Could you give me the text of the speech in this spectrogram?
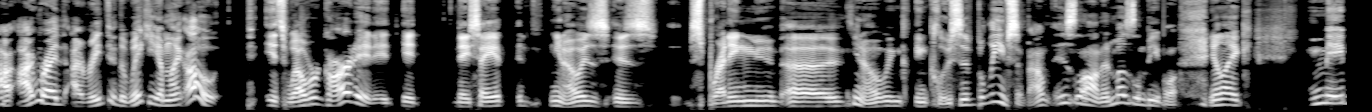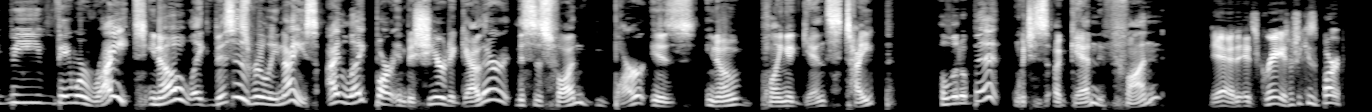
I, I read, I read through the wiki. I'm like, oh, it's well regarded. It, it, they say it, it you know, is is spreading, uh, you know, in- inclusive beliefs about Islam and Muslim people. And you're like, maybe they were right. You know, like this is really nice. I like Bart and Bashir together. This is fun. Bart is, you know, playing against type a little bit, which is again fun. Yeah, it's great, especially because Bart.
